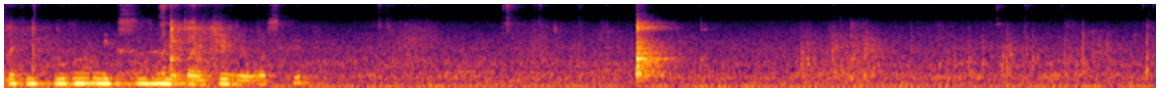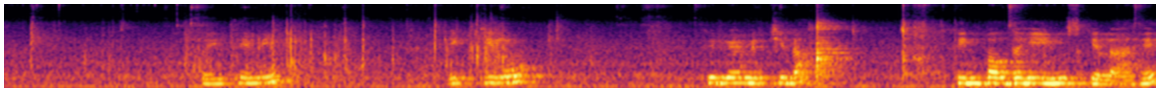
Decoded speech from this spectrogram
दही पूर्ण मिक्स झालं पाहिजे व्यवस्थित. तर इथे मी एक किलो हिरव्या मिरचीला तीन पाव दही यूज केला आहे.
